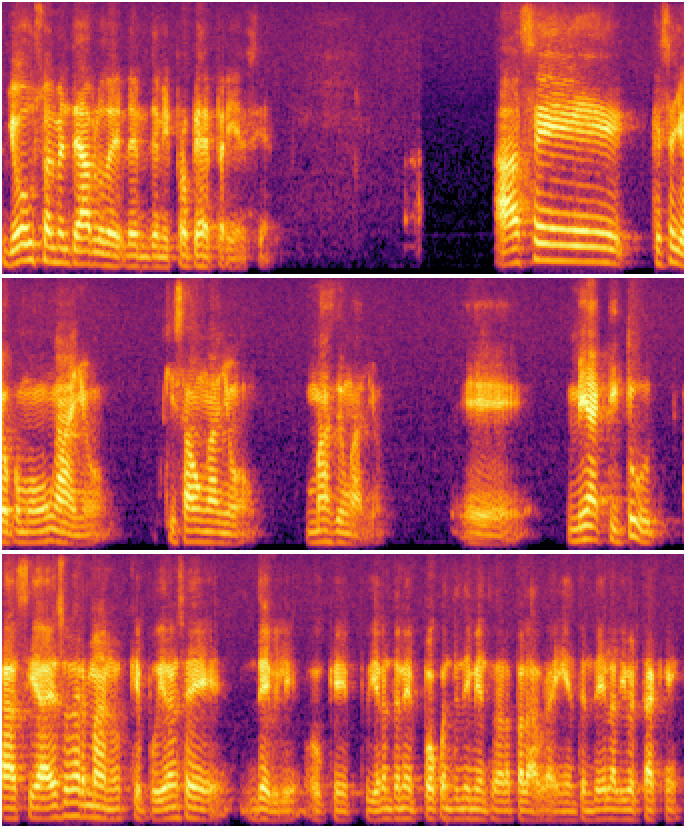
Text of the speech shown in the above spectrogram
yo, usualmente hablo de, mis propias experiencias. Hace, qué sé yo, como un año, quizá un año, más de un año, eh, mi actitud hacia esos hermanos que pudieran ser débiles o que pudieran tener poco entendimiento de la palabra y entender la libertad que,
